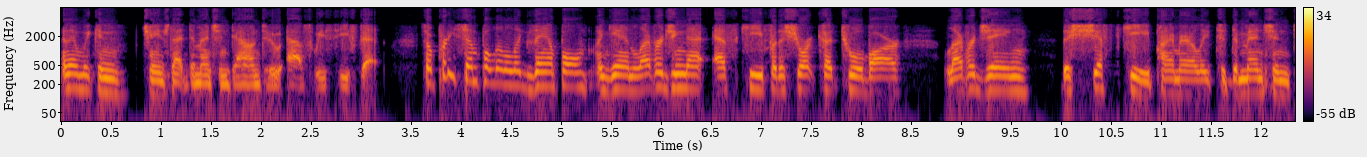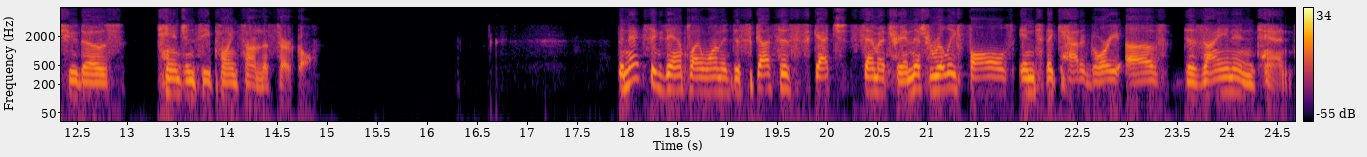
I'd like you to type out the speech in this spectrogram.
And then we can change that dimension down to as we see fit. So pretty simple little example. Again, leveraging that S key for the shortcut toolbar, leveraging the shift key primarily to dimension to those tangency points on the circle. The next example I want to discuss is sketch symmetry, and this really falls into the category of design intent.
